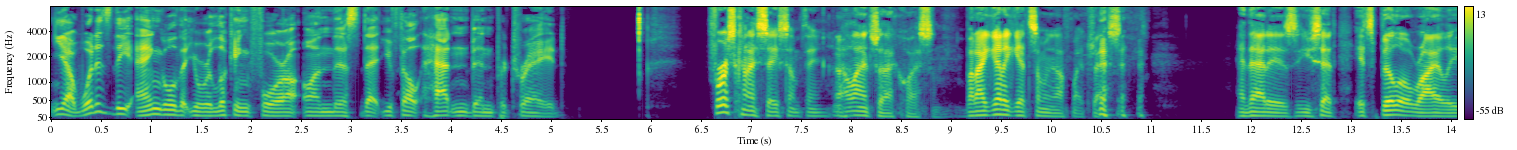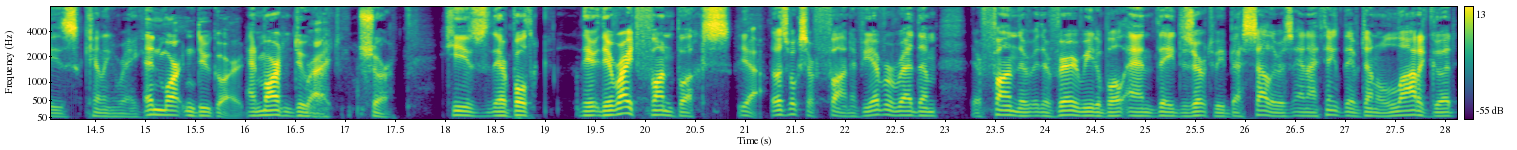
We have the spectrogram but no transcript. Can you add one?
Yeah. What is the angle that you were looking for on this that you felt hadn't been portrayed? First, can I say something? I'll answer that question, but I got to get something off my chest. and that is, you said it's Bill O'Reilly's Killing Reagan. And Martin Dugard. and Martin Dugard. Right. Sure, he's they're both they they write fun books. Yeah. those books are fun. If you ever read them, they're fun. They're they're very readable, and they deserve to be bestsellers. And I think they've done a lot of good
